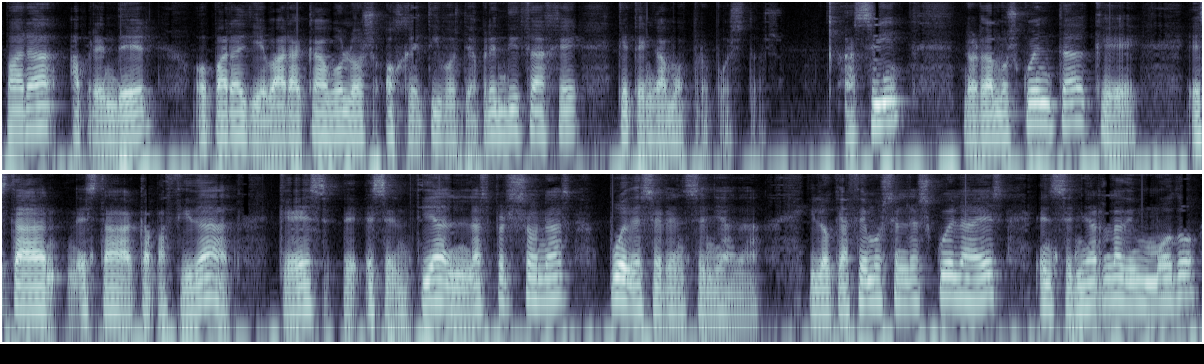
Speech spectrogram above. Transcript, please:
para aprender o para llevar a cabo los objetivos de aprendizaje que tengamos propuestos. Así nos damos cuenta que esta, esta capacidad que es eh, esencial en las personas puede ser enseñada. Y lo que hacemos en la escuela es enseñarla de un modo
